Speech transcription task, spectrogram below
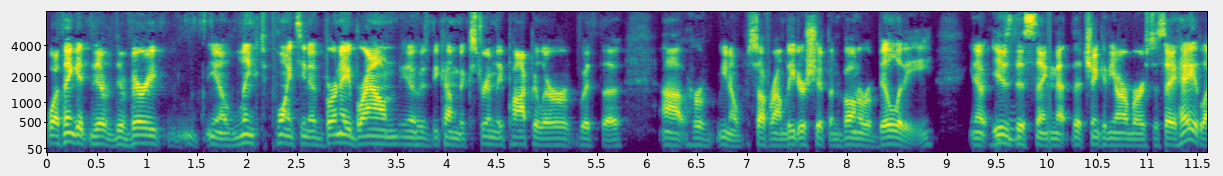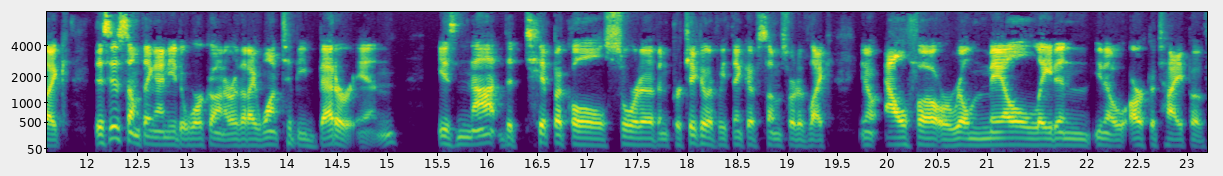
Well, I think it, they're they're very you know linked points. You know, Brene Brown, you know, who's become extremely popular with the uh, her you know stuff around leadership and vulnerability. You know, mm-hmm. is this thing that the chink in the armor is to say, hey, like this is something I need to work on or that I want to be better in. Is not the typical sort of, in particular, if we think of some sort of like you know alpha or real male laden you know archetype of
